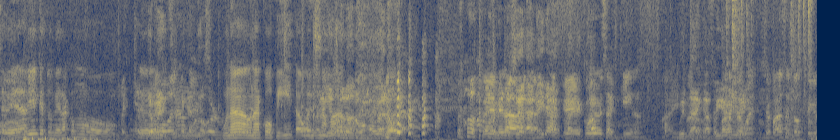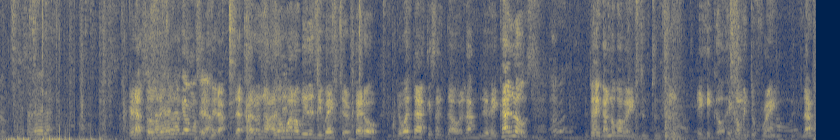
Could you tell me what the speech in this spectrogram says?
Se veía bien que tuviera como eh, una, una copita o alguna mano. Pero mira, mira, que cogió esa esquina. Se pueden hacer dos tiros. ¿Eso es verdad? Mira, so, eso es lo que vamos a hacer. Mira, I don't know, I don't want to be the director, pero yo voy a estar aquí sentado, ¿verdad? Yo dije, Carlos. Entonces Carlos va a venir. Y he, go, he come into frame, ¿verdad?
